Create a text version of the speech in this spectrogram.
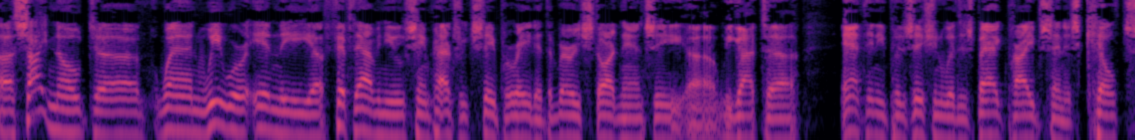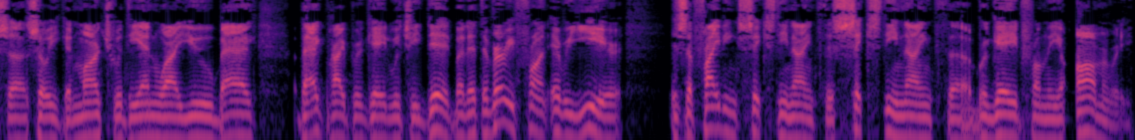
Uh, side note, uh, when we were in the uh, Fifth Avenue St. Patrick's Day Parade at the very start, Nancy, uh, we got uh, Anthony positioned with his bagpipes and his kilts uh, so he could march with the NYU bag bagpipe brigade, which he did. But at the very front every year is the Fighting 69th, the 69th uh, Brigade from the Armory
